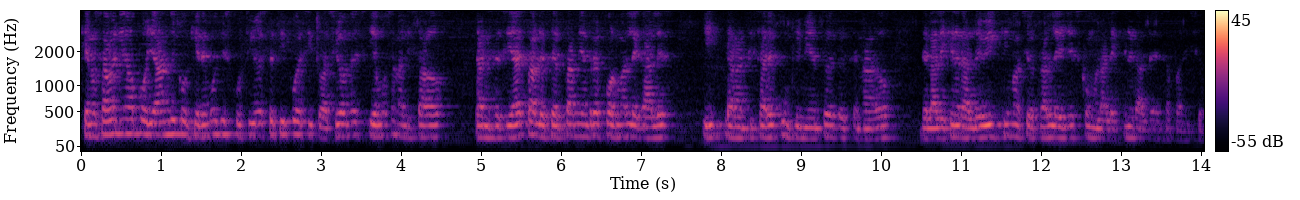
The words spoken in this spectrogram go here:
que nos ha venido apoyando y con quien hemos discutido este tipo de situaciones y hemos analizado la necesidad de establecer también reformas legales y garantizar el cumplimiento desde el Senado de la Ley General de Víctimas y otras leyes como la Ley General de Desaparición.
